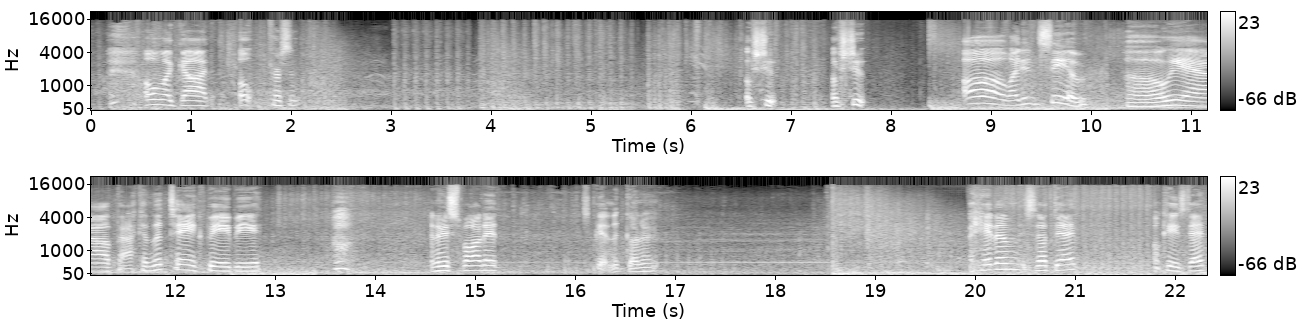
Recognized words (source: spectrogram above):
oh my god. Oh, person. Oh shoot. Oh shoot. Oh, I didn't see him. Oh yeah, back in the tank, baby. Enemy spotted. Let's the gunner. I hit him. He's not dead. Okay, he's dead.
